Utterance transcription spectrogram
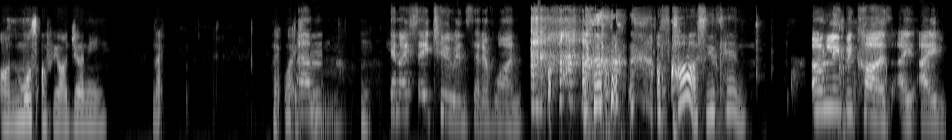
on most of your journey? Like like what is um, the, can I say two instead of one? of course, you can. Only because I, I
